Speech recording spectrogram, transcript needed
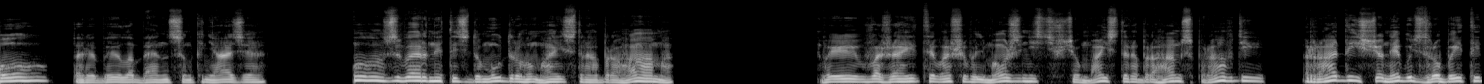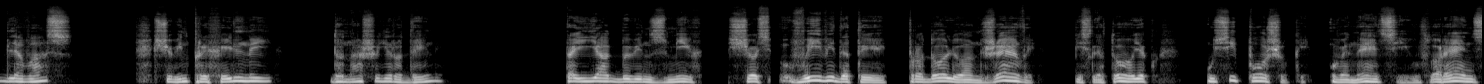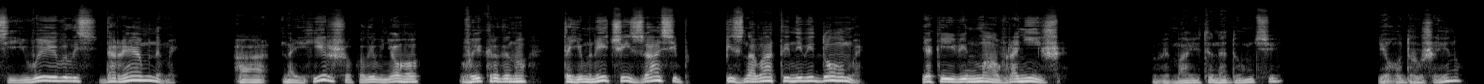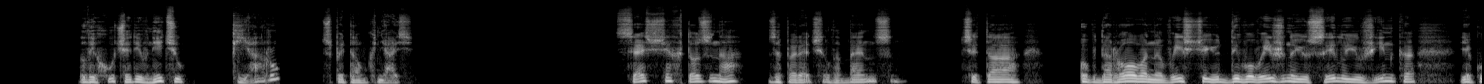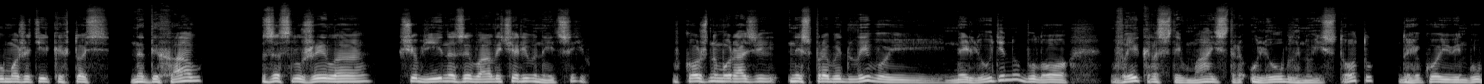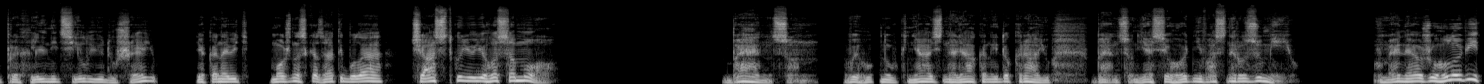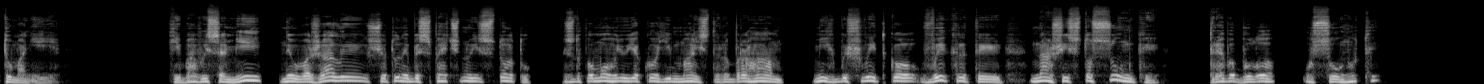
О, перебила Бенсон князя. О, звернетесь до мудрого майстра Абрагама. Ви вважаєте вашу вельможність, що майстер Абрагам справді радий щонебудь зробити для вас, що він прихильний до нашої родини? Та й як би він зміг щось вивідати про долю Анжели після того, як усі пошуки у Венеції, у Флоренції виявились даремними, а найгірше, коли в нього викрадено таємничий засіб пізнавати невідоме, який він мав раніше. Ви маєте на думці його дружину? Лиху чарівницю К'яру? спитав князь. Це ще хто зна, заперечила Бенсон. Чи та обдарована вищою дивовижною силою жінка, яку, може, тільки хтось надихав, заслужила, щоб її називали чарівницею. В кожному разі несправедливо і нелюдяно було викрасти в майстра улюблену істоту, до якої він був прихильний цілою душею, яка навіть, можна сказати, була часткою його самого. Бенсон. Вигукнув князь, наляканий до краю. Бенсон, я сьогодні вас не розумію. В мене аж у голові туманіє. Хіба ви самі не вважали, що ту небезпечну істоту, з допомогою якої майстер Абрагам міг би швидко викрити наші стосунки, треба було усунути?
